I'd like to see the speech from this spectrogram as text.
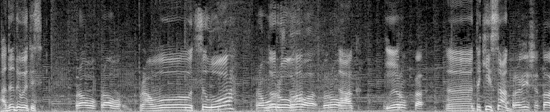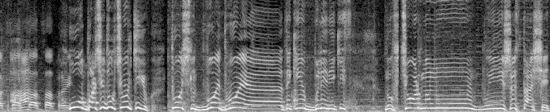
А де дивитись? Вправо, вправо. Право село, Праворуч дорога. дорога, дорога. Так. І Вирубка. е, такий сад. Правіше, так, сад, Ага. сад, сад, правіше. О, бачу двох чуваків! Точно, двоє, двоє е, такі, блін, якісь ну в чорному і щось тащать.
